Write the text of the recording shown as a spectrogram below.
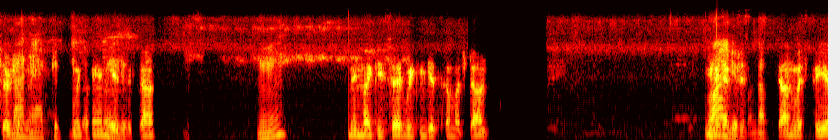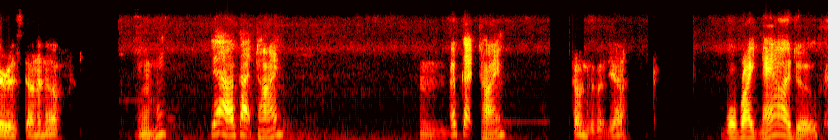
To not Certainly. have to be We can get of. it done. Hmm? I mean, like you said, we can get so much done. Even Right. if just not, done with fear is done enough. hmm Yeah, I've got time. Hmm. I've got time. Tons of it, yeah. Well, right now I do.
